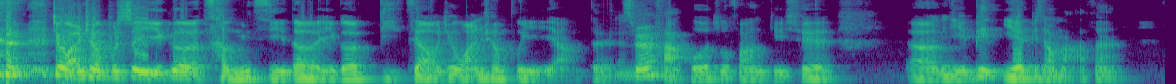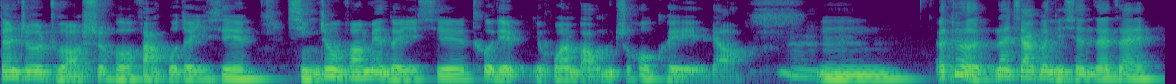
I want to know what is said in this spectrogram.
这完全不是一个层级的一个比较，就完全不一样。对，虽然法国租房的确，呃，也比也比较麻烦，但这个主要是和法国的一些行政方面的一些特点有关吧。我们之后可以聊。嗯嗯，哎，对了，那嘉哥，你现在在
